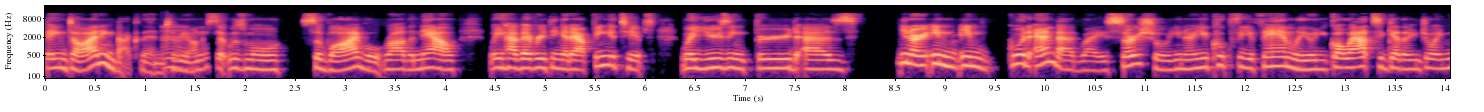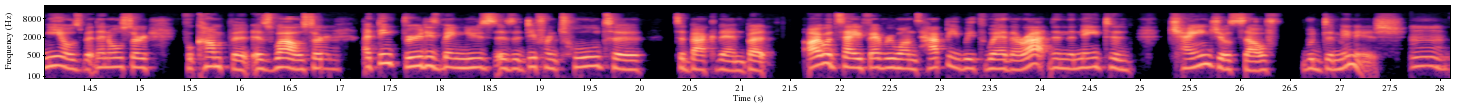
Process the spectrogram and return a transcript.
been dieting back then, to mm. be honest. It was more survival rather now we have everything at our fingertips. We're using food as you know in in good and bad ways social you know you cook for your family or you go out together enjoy meals but then also for comfort as well so mm. i think food is being used as a different tool to to back then but i would say if everyone's happy with where they're at then the need to change yourself would diminish mm.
